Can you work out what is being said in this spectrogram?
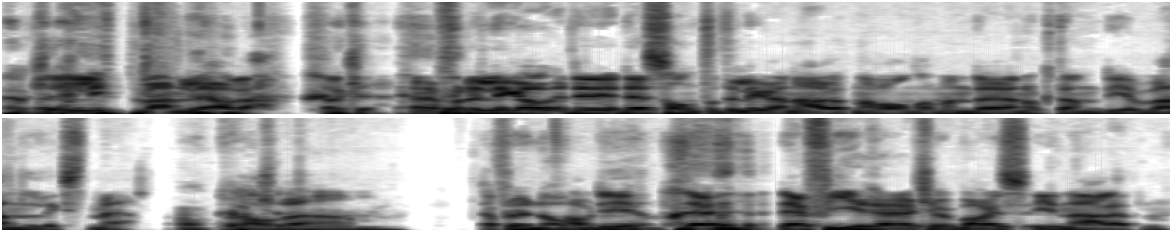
Okay. Litt vennligere. okay. Eh, For det, ligger, det, det er sant at det ligger i nærheten av hverandre, men det er nok den de er vennligst med. Ok. Av, eh, Ja, for det er nabobyen. de. Det, det er fire klubber i, i nærheten,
